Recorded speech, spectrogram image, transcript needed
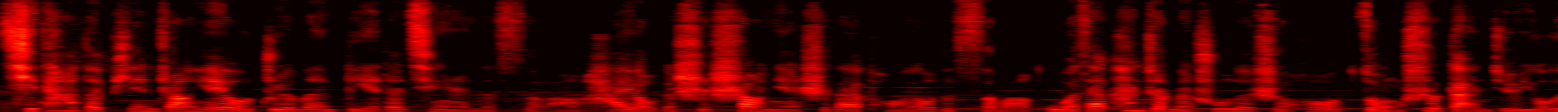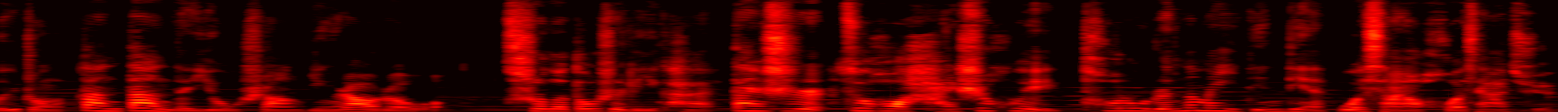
其他的篇章也有追问别的亲人的死亡，还有的是少年时代朋友的死亡。我在看这本书的时候，总是感觉有一种淡淡的忧伤萦绕着我，说的都是离开，但是最后还是会透露着那么一点点，我想要活下去。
